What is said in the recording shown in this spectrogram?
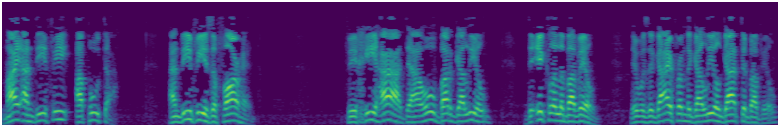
my andifi aputa. Andifi is a forehead. V'chiha dehahu bar galil the ikla lebavel. There was a guy from the Galil got to Bavel.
